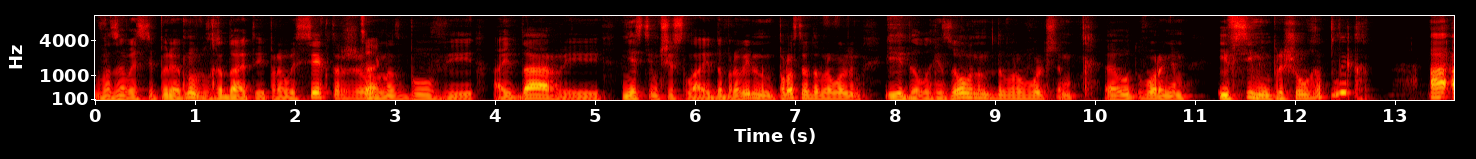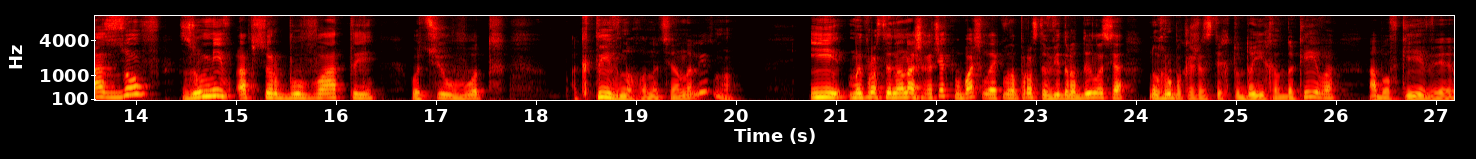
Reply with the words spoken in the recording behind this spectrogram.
за весь цей період. Ну, згадайте, і правий сектор же Так. у нас був, і Айдар, і не з тим числа, і добровільним, просто добровольним, і ідеологізованим добровольчим е, утворенням. і всім їм прийшов гаплик. А Азов зумів абсорбувати оцю от активного націоналізму. І ми просто на наших очах побачили, як воно просто відродилося, ну, грубо кажучи, з тих, хто доїхав до Києва або в Києві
